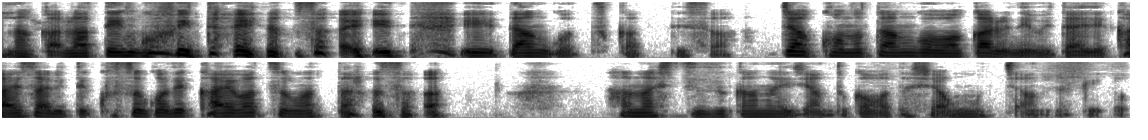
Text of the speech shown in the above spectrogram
なんかラテン語みたいなさ 英英単語使ってさじゃあこの単語わかるねみたいで返されてそこで会話詰まったらさ話し続かないじゃんとか私は思っちゃうんだけど。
